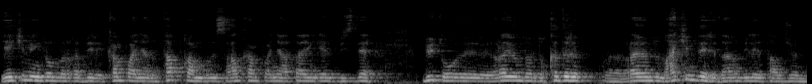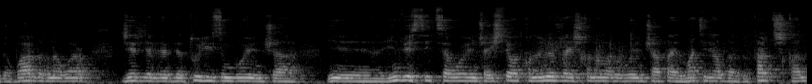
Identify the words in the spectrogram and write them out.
эки миң долларга бир компанияны тапканбыз ал компания атайын келип бизде бүт райондорду кыдырып райондун акимдери дагы билет ал жөнүндө баардыгына барып жер жерлерде туризм боюнча инвестиция боюнча иштеп аткан өнөр жай ишканалары боюнча атайын материалдарды тартышкан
